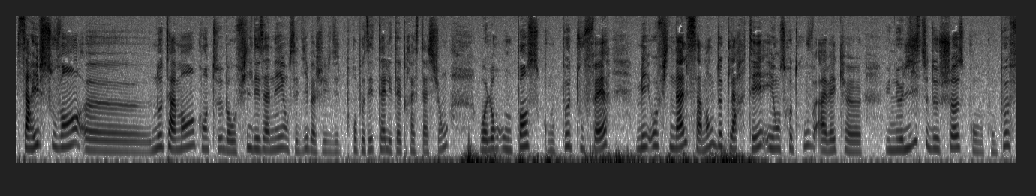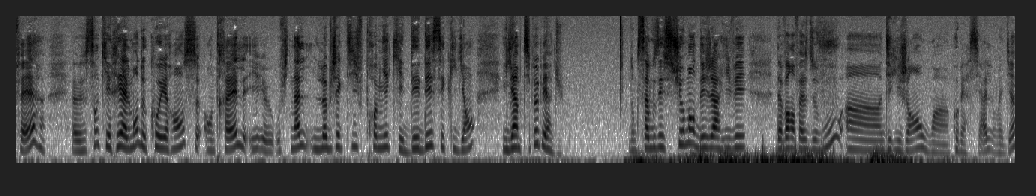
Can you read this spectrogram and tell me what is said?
Ça arrive souvent, euh, notamment quand bah, au fil des années, on s'est dit bah, je vais proposer telle et telle prestation, ou alors on pense qu'on peut tout faire, mais au final, ça manque de clarté et on se retrouve avec euh, une liste de choses qu'on peut faire euh, sans qu'il y ait réellement de cohérence entre elles. Et au final, l'objectif premier qui est d'aider ses clients, il est un petit peu perdu. Donc ça vous est sûrement déjà arrivé d'avoir en face de vous un dirigeant ou un commercial, on va dire,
